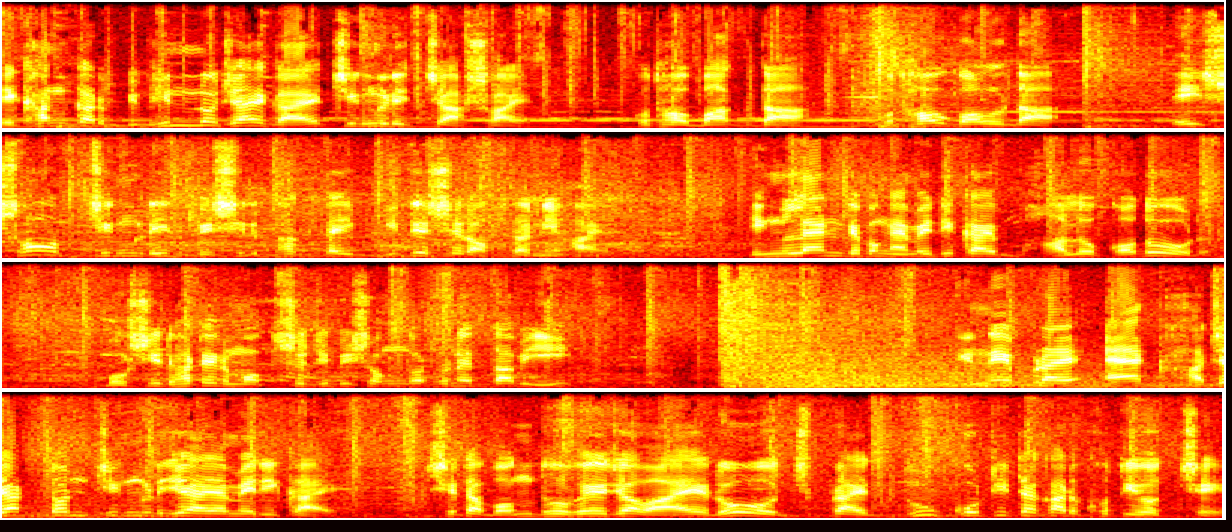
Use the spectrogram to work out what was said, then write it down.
এখানকার বিভিন্ন জায়গায় চিংড়ির চাষ হয়। কোথাও বাগদা, কোথাও গলদা। এই সব চিংড়ির বেশিরভাগটাই বিদেশে রপ্তানি হয়। ইংল্যান্ড এবং আমেরিকায় ভালো কদর। বসিরহাটের মৎস্যজীবী সংগঠনের দাবি, দিনে প্রায় এক হাজার টন চিংড়ি যায় আমেরিকায়। সেটা বন্ধ হয়ে যাওয়ায় রোজ প্রায় দু কোটি টাকার ক্ষতি হচ্ছে।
